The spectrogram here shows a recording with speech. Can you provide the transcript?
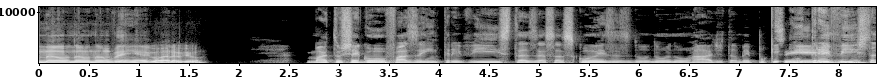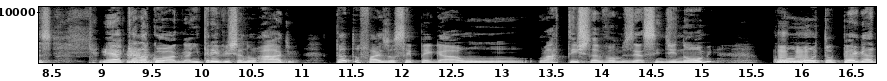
não, não, não vem agora, viu? Mas tu chegou a fazer entrevistas, essas coisas do, no, no rádio também? Porque Sim. entrevistas é aquela coisa. Entrevista no rádio, tanto faz você pegar um, um artista, vamos dizer assim, de nome, como uhum. tu pega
